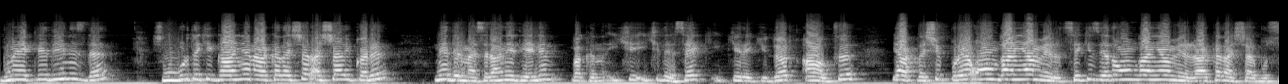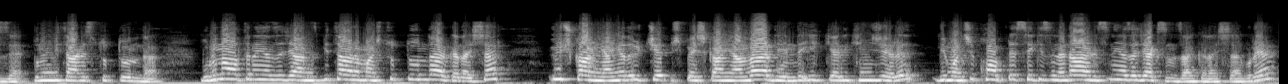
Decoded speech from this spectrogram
bunu eklediğinizde şimdi buradaki ganyan arkadaşlar aşağı yukarı nedir mesela ne diyelim bakın 2 2 desek 2 kere 2 4 6 yaklaşık buraya 10 ganyan verir. 8 ya da 10 ganyan verir arkadaşlar bu size. Bunun bir tanesi tuttuğunda. Bunun altına yazacağınız bir tane maç tuttuğunda arkadaşlar 3 ganyan ya da 3.75 ganyan verdiğinde ilk yarı ikinci yarı bir maçı komple 8'ine de aynısını yazacaksınız arkadaşlar buraya.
